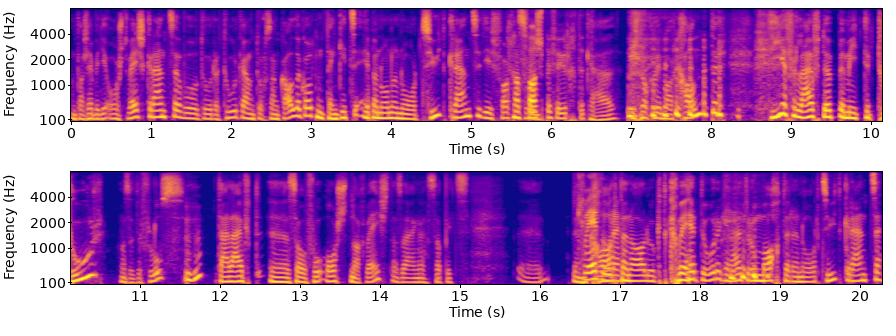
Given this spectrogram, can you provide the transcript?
Und das ist eben die Ost-West-Grenze, die durch Thurgau und durch St. Gallen geht. Und dann gibt es eben noch eine Nord-Süd-Grenze, die ist fast... Ich fast befürchtet. Gell, die ist noch ein bisschen markanter. die verläuft etwa mit der Tour also der Fluss, mhm. der läuft äh, so von Ost nach West, also eigentlich so ein bisschen, äh, wenn man quer Karten anschaut, quer durch, genau, darum macht er eine Nord-Süd-Grenze.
